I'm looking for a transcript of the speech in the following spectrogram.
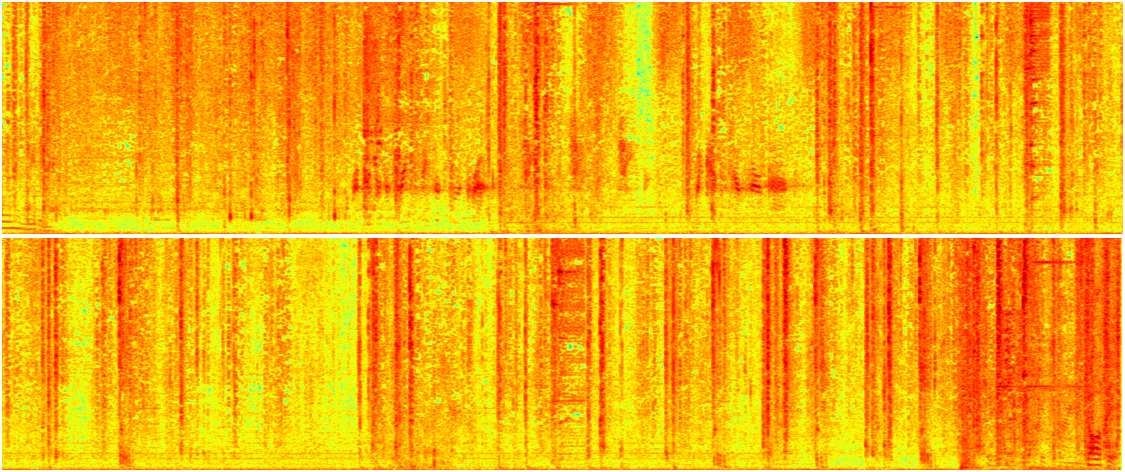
am waiting. Remember the three C's of food prep. Cheap, cheap, cheap. We can still serve that. It is not wasted time. Stop it!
